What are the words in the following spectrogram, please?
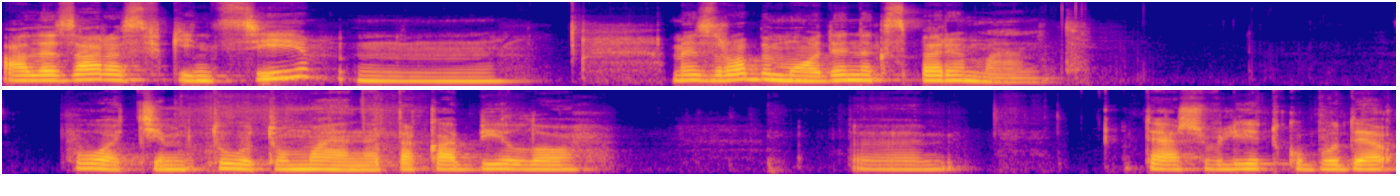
Але зараз в кінці ми зробимо один експеримент. Потім тут у мене така біло, е, теж влітку буде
